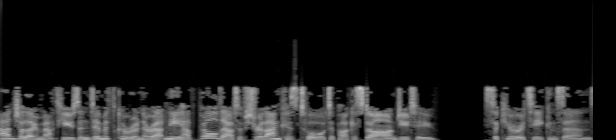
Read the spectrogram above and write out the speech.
Angelo Mathews and Dimuth Karunaratne have pulled out of Sri Lanka's tour to Pakistan due to security concerns.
